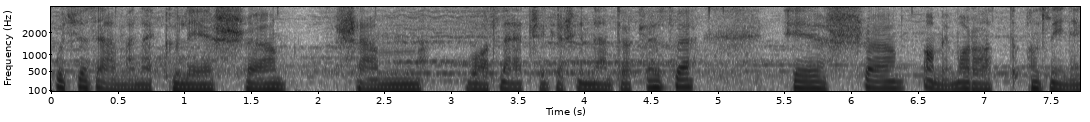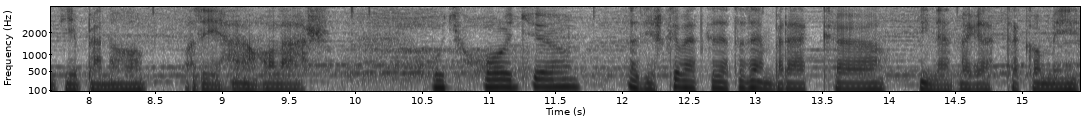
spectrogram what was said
úgyhogy az elmenekülés sem volt lehetséges innentől kezdve, és ami maradt, az lényegében a, az éhánhalás. Úgyhogy ez is következett, az emberek mindent megettek, ami,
